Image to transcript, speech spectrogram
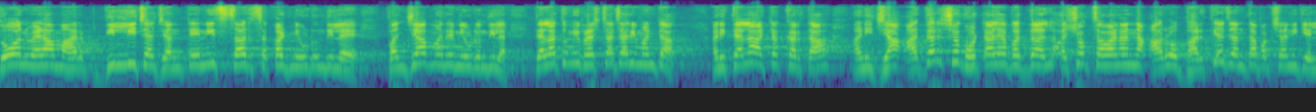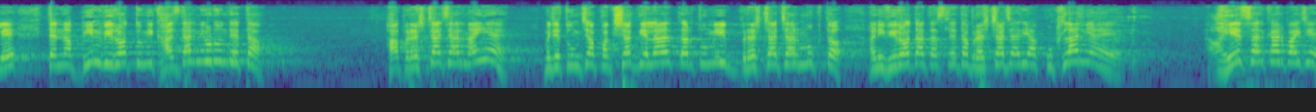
दोन वेळा महार दिल्लीच्या जनतेने सरसकट निवडून दिलंय. पंजाबमध्ये निवडून दिलंय त्याला तुम्ही भ्रष्टाचारी म्हणता आणि त्याला अटक करता आणि ज्या आदर्श घोटाळ्याबद्दल अशोक चव्हाणांना आरोप भारतीय जनता पक्षाने केले त्यांना बिनविरोध तुम्ही खासदार निवडून देता. हा भ्रष्टाचार नाही आहे म्हणजे तुमच्या पक्षात गेलं तर तुम्ही भ्रष्टाचार मुक्त आणि विरोधात असले तर भ्रष्टाचारी हा कुठला न्याय आहे? सरकार पाहिजे.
